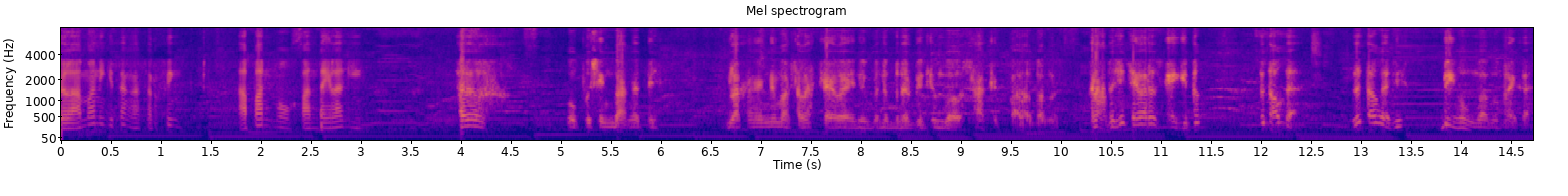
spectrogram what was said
Udah lama nih kita nggak surfing. Kapan mau ke pantai lagi? Aduh, gue pusing banget nih. Belakangan ini masalah cewek ini bener-bener bikin gue sakit kepala banget. Kenapa sih cewek harus kayak gitu? Lu tau gak? Lu tau gak sih? Bingung gak sama mereka?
